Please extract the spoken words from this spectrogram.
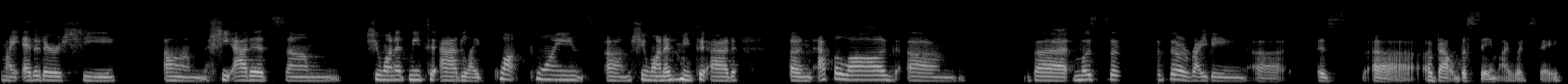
my editor she um, she added some she wanted me to add like plot points. Um, she wanted me to add an epilogue. Um, but most of the writing uh, is uh, about the same I would say.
